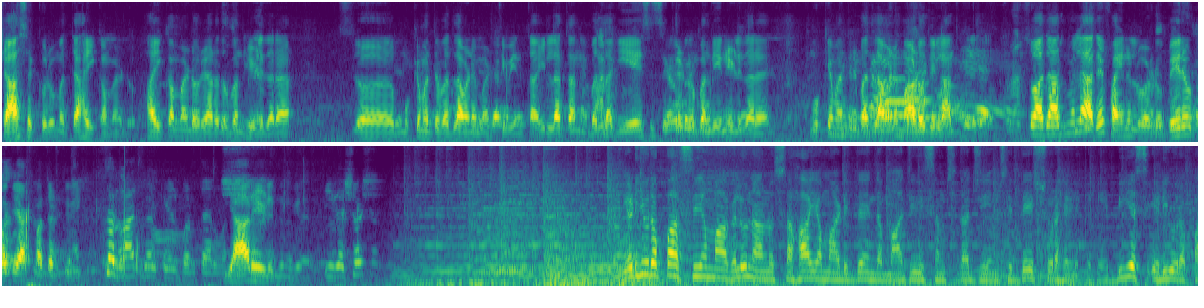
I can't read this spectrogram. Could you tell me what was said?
ಶಾಸಕರು ಮತ್ತೆ ಹೈಕಮಾಂಡ್. ಹೈಕಮಾಂಡ್ ಅವ್ರು ಯಾರಾದ್ರೂ ಬಂದು ಹೇಳಿದಾರ? ಮುಖ್ಯಮಂತ್ರಿ ಬದಲಾವಣೆ ಮಾಡ್ತೀವಿ ಅಂತ ಇಲ್ಲ ತಾನೆ. ಬದಲಾಗಿ ಎ ಸಿ ಸೆಕ್ರೆಟರಿ ಬಂದು ಏನು ಹೇಳಿದ್ದಾರೆ? ಮುಖ್ಯಮಂತ್ರಿ ಬದಲಾವಣೆ ಮಾಡೋದಿಲ್ಲ ಅಂತ ಹೇಳಿದ್ದಾರೆ. ಸೊ ಅದಾದ್ಮೇಲೆ ಅದೇ ಫೈನಲ್ ವರ್ಡ್ ಬೇರೆಯವ್ರ ಬಗ್ಗೆ ಯಾಕೆ ಮಾತಾಡ್ತೀವಿ ಯಾರು ಹೇಳಿದ್ ನಿಮಗೆ? ಯಡಿಯೂರಪ್ಪ ಸಿಎಂ ಆಗಲು ನಾನು ಸಹಾಯ ಮಾಡಿದ್ದೆ ಎಂದ ಮಾಜಿ ಸಂಸದ ಜಿ ಎಂ ಸಿದ್ದೇಶ್ವರ ಹೇಳಿಕೆಗೆ. ಬಿಎಸ್ ಯಡಿಯೂರಪ್ಪ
